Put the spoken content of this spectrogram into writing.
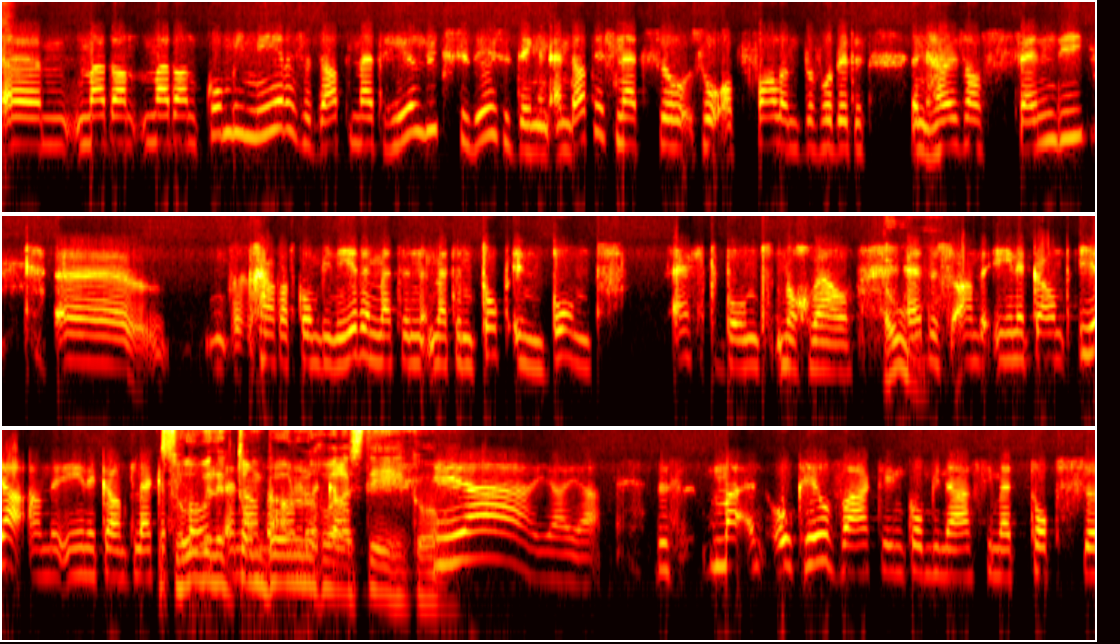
um, maar, dan, maar dan combineren ze dat met heel luxueuze dingen. En dat is net zo, zo opvallend. Bijvoorbeeld een huis als Fendi gaat dat combineren met een, met een top in bont echt bond nog wel. Oh. dus aan de ene kant, ja, aan de ene kant lekker Zo wil ik Tom Bonen nog kant, wel eens tegenkomen. Ja, ja, ja. Dus, maar ook heel vaak in combinatie met tops uh,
